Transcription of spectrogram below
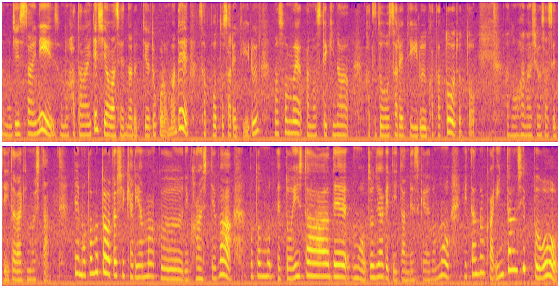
あの実際にその働いて幸せになるっていうところまでサポートされている、まあ、そんなあの素敵な活動をされている方とちょっとあのお話をさせていただきました。でもともと私キャリアマークに関してはもとも、えっと、インスタでもう存じ上げていたんですけれども一旦なんかインターンシップを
